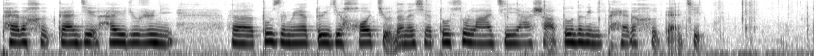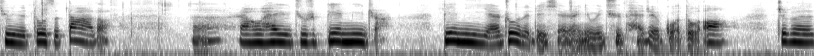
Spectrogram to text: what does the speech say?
排的很干净。还有就是你，呃，肚子里面堆积好久的那些毒素垃圾呀啥，都能给你排的很干净。就有肚子大的，嗯，然后还有就是便秘者，便秘严重的这些人，你们去拍这个果冻啊，这个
